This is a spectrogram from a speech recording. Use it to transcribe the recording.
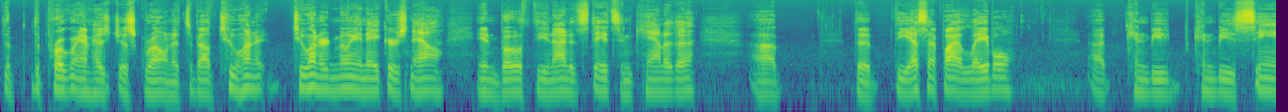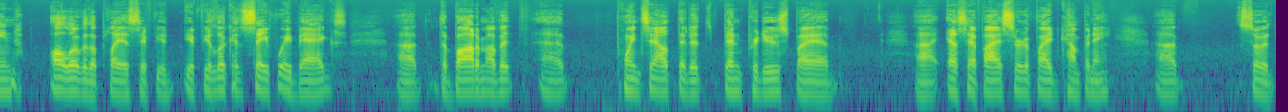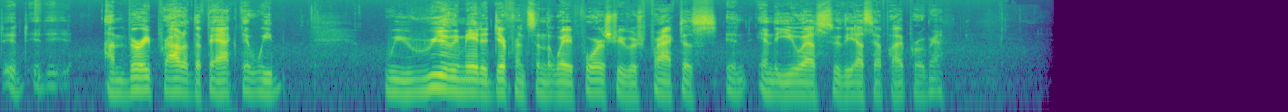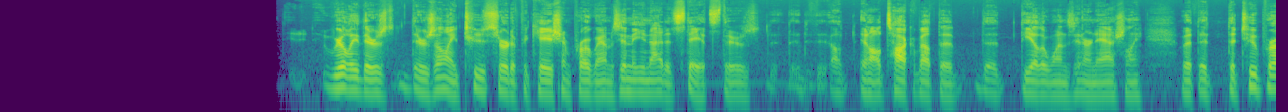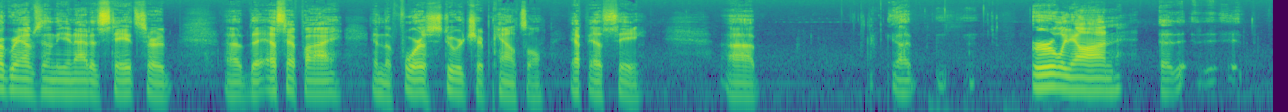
the, the program has just grown. It's about 200, 200 million acres now in both the United States and Canada. Uh, the the SFI label uh, can be can be seen all over the place. If you if you look at Safeway bags, uh, the bottom of it uh, points out that it's been produced by a SFI certified company. Uh, so it, it, it, I'm very proud of the fact that we we really made a difference in the way forestry was practiced in, in the U.S. through the SFI program. really there's there's only two certification programs in the United States. There's and I'll talk about the, the, the other ones internationally, but the, the two programs in the United States are uh, the SFI and the Forest Stewardship Council (FSC). Uh, early on, uh,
